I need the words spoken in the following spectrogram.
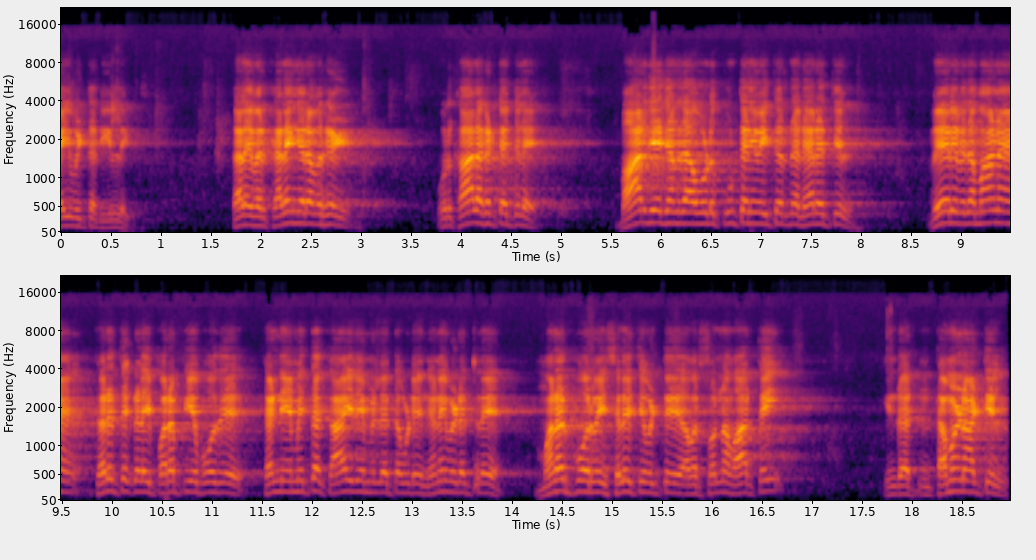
கைவிட்டது இல்லை. தலைவர் கலைஞர் அவர்கள் ஒரு காலகட்டத்தில் பாரதிய ஜனதாவோடு கூட்டணி வைத்திருந்த நேரத்தில் வேறு விதமான கருத்துக்களை பரப்பிய போது கண்ணியமித்த காயிதே மில்லத்தவுடைய நினைவிடத்திலே மலர் போர்வை செலுத்திவிட்டு அவர் சொன்ன வார்த்தை இந்த தமிழ்நாட்டில்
